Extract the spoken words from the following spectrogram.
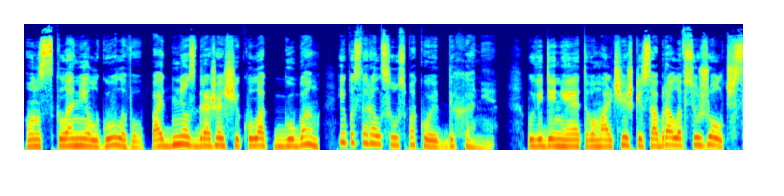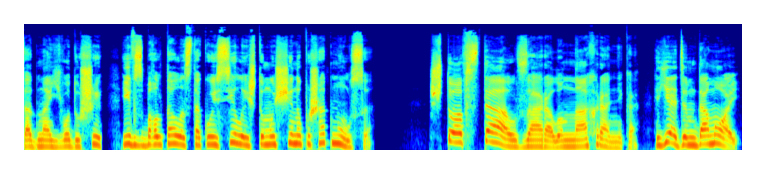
Он склонил голову, поднес дрожащий кулак к губам и постарался успокоить дыхание. Поведение этого мальчишки собрало всю желчь со дна его души и взболтало с такой силой, что мужчина пошатнулся. «Что встал?» — заорал он на охранника. «Едем домой!»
